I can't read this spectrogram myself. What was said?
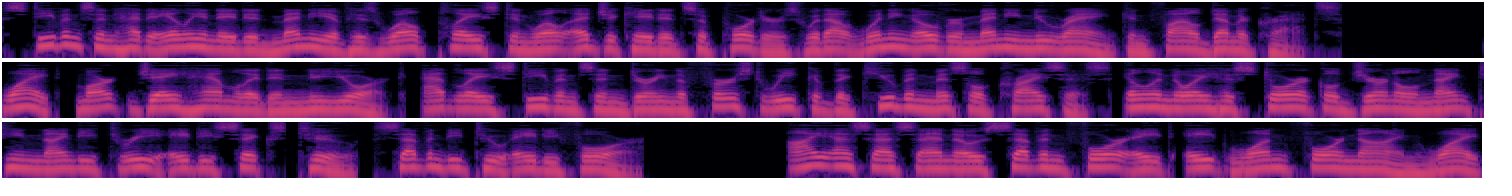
Stevenson had alienated many of his well-placed and well-educated supporters without winning over many new rank-and-file Democrats. White, Mark J. Hamlet in New York, Adlai Stevenson during the first week of the Cuban Missile Crisis Illinois Historical Journal 1993-86 70–84. ISSN 0748-8149 White,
